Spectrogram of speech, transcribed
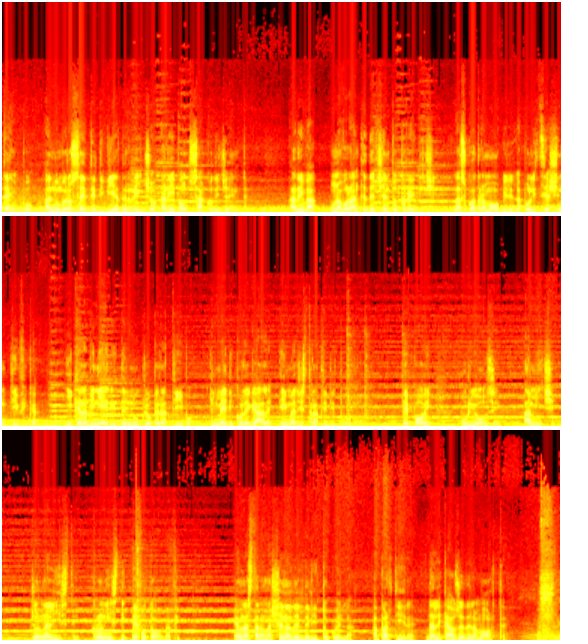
tempo, al numero 7 di Via del Riccio arriva un sacco di gente. Arriva una volante del 113, la squadra mobile, la polizia scientifica, i carabinieri del nucleo operativo, il medico legale e i magistrati di turno. E poi curiosi, amici, giornalisti, cronisti e fotografi. È una strana scena del delitto quella, a partire dalle cause della morte.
